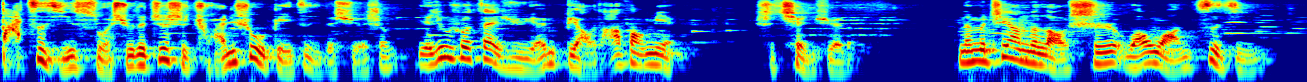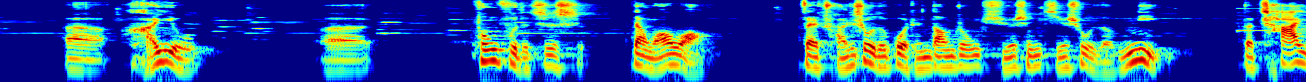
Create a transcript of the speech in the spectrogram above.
把自己所学的知识传授给自己的学生。也就是说，在语言表达方面是欠缺的。那么这样的老师，往往自己，呃，很有，呃，丰富的知识，但往往。在传授的过程当中，学生接受能力的差异，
